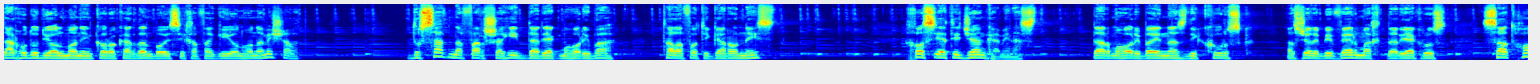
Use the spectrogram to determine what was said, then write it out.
Дар ҳудуди олмон ин коро кардан боиси хафагии онҳо намешавад. Дусад нафар шаҳид дар як муҳориба талафоти гарон нест хосияти ҷанг ҳамин аст дар муҳорибаи назди курск аз ҷониби вермахт дар як рӯз садҳо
